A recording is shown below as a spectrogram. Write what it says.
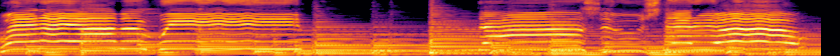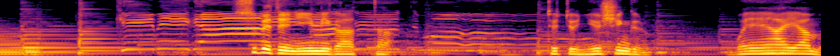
When I am a queen ダンスしてるよ。すべてに意味があった。トゥトゥニューシングル。When I am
